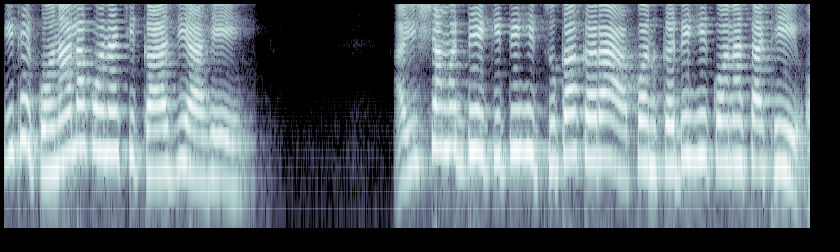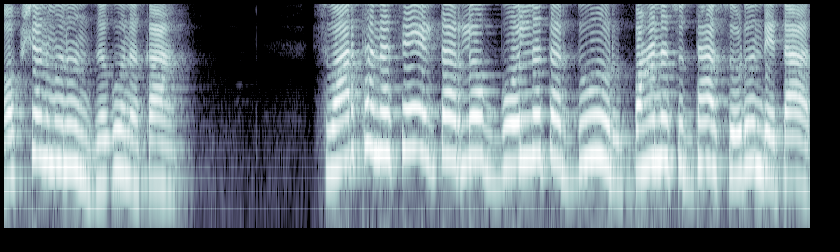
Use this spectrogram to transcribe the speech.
इथे कोणाला कोणाची काळजी आहे? आयुष्यामध्ये कितीही चुका करा पण कधीही कोणासाठी ऑप्शन म्हणून जगू नका. स्वार्थ नसेल तर लोक बोलणं तर दूर पाहणं सुद्धा सोडून देतात.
